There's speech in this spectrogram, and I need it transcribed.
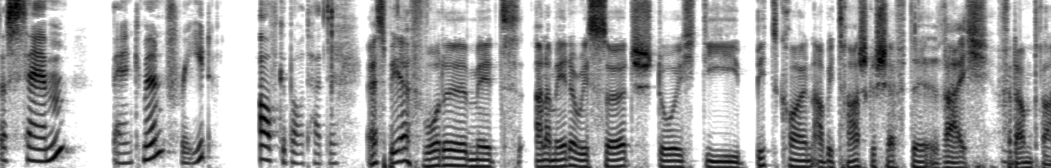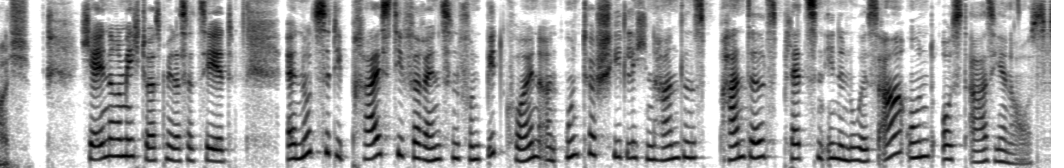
das Sam Bankman Fried aufgebaut hatte. SBF wurde mit Alameda Research durch die Bitcoin-Arbitragegeschäfte reich, verdammt reich. Ich erinnere mich, du hast mir das erzählt. Er nutzte die Preisdifferenzen von Bitcoin an unterschiedlichen Handels Handelsplätzen in den USA und Ostasien aus.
